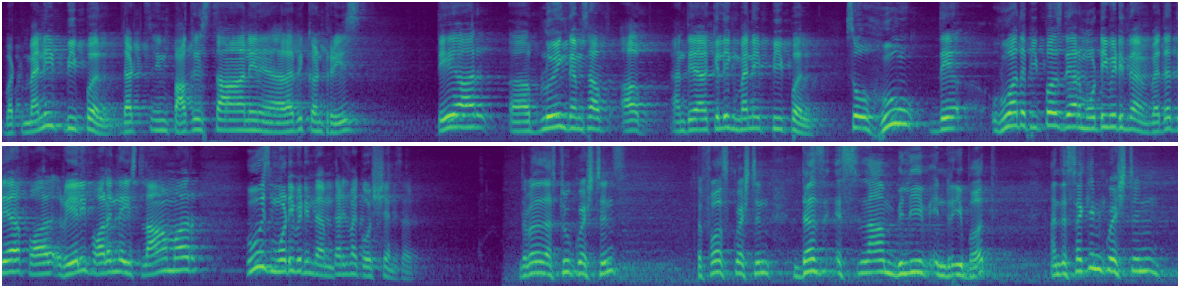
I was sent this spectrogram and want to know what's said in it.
But many people that in Pakistan, in Arabic countries, they are uh, blowing themselves up and they are killing many people. So who they who are the people they are motivating them? Whether they are really following the Islam or who is motivating them? That is my question, sir. The brother has two questions. The first question, does Islam believe in rebirth? And the second question,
